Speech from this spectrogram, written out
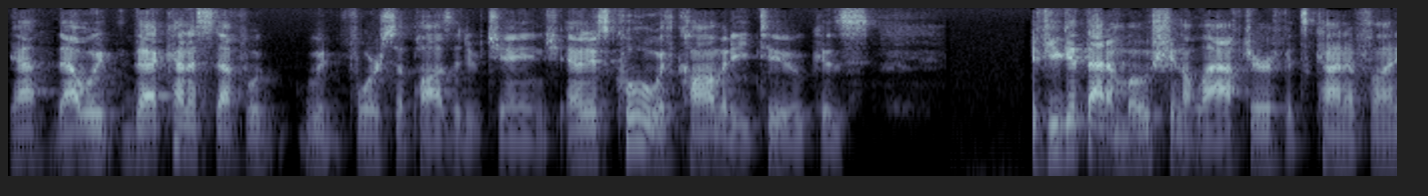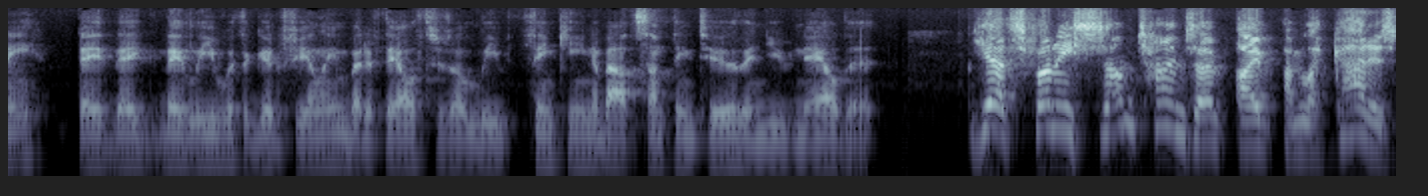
yeah, that would that kind of stuff would would force a positive change, and it's cool with comedy too, because if you get that emotional laughter, if it's kind of funny, they they they leave with a good feeling. But if they also leave thinking about something too, then you've nailed it. Yeah, it's funny. Sometimes I'm I, am like, God, is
